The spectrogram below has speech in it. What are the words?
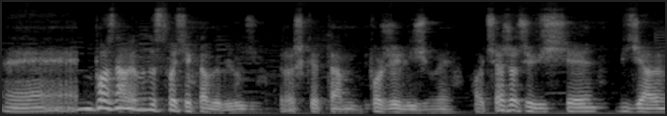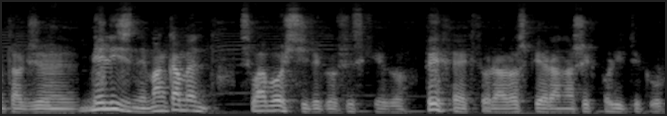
E, poznałem mnóstwo ciekawych ludzi, troszkę tam pożyliśmy, chociaż oczywiście widziałem także mielizny, mankamenty, słabości tego wszystkiego, pychę, która rozpiera naszych polityków.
